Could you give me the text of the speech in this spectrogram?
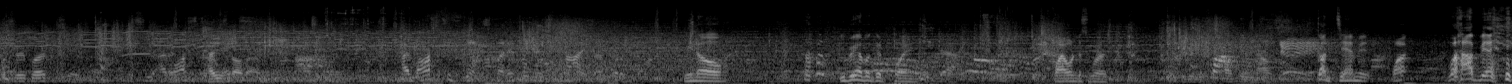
What's your replay? See, I lost. How do you spell that? I lost to Dix, but if it was ties, I would have. You know, you bring up a good point. Yeah. Why won't this work? Fucking mouse. God damn it. What? What happened? You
